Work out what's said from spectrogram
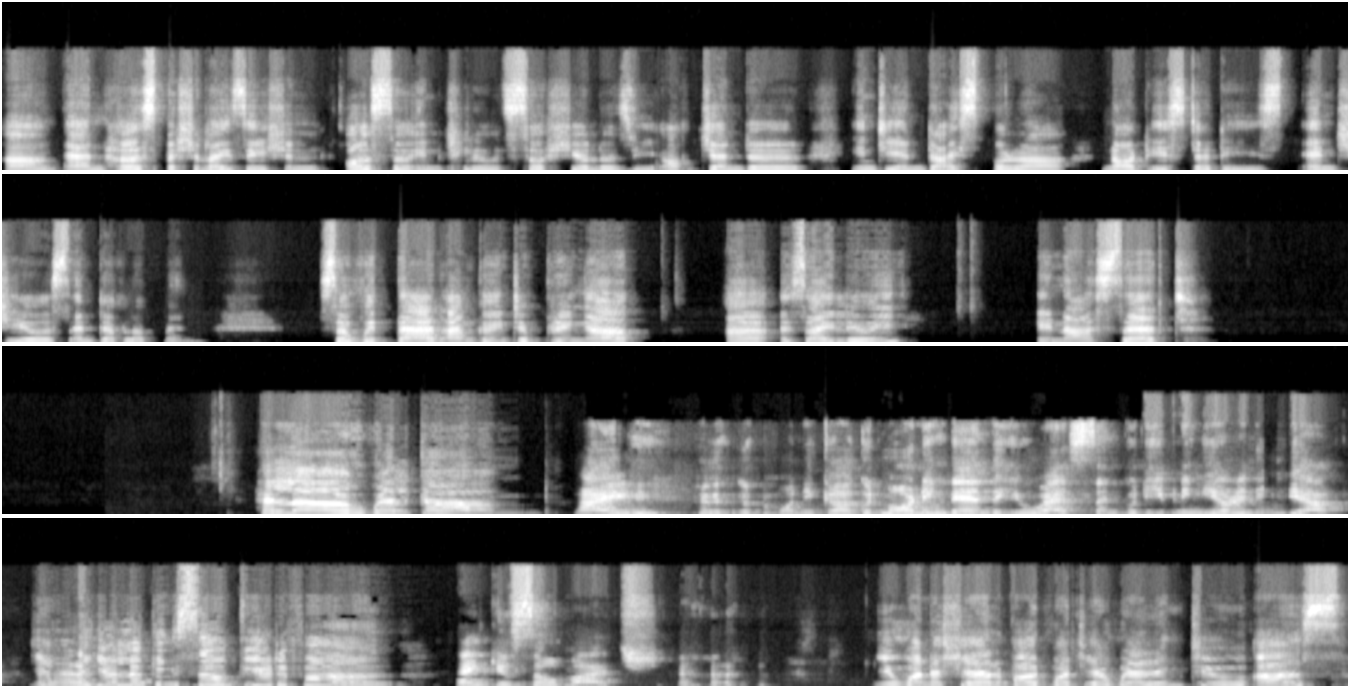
Um, and her specialization also includes sociology of gender, Indian diaspora, Northeast studies, NGOs, and development. So, with that, I'm going to bring up uh, Ajailiu in our set. Hello, welcome. Hi, Monica. Good morning there in the US and good evening here in India. Yeah, you're looking so beautiful. Thank you so much. you want to share about what you're wearing to us?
